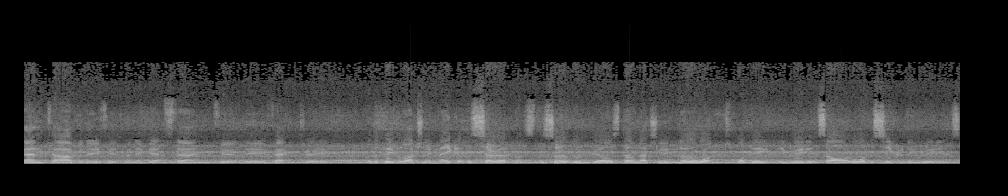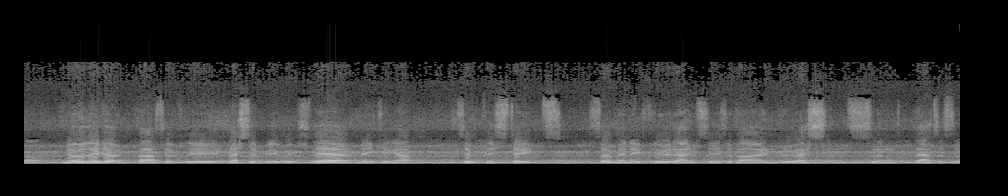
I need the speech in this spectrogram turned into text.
and carbonated when it gets down to the factory. But the people who actually make up the syrup, that's the syrup room girls, don't actually know what, what the ingredients are or what the secret ingredients are. No, they don't. Part of the recipe which they're making up simply states so many fluid ounces of Irn-Bru essence, and that is the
